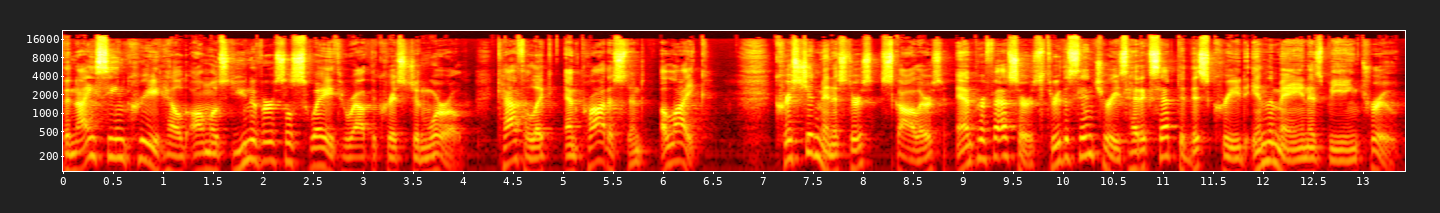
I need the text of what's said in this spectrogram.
the Nicene Creed held almost universal sway throughout the Christian world, Catholic and Protestant alike. Christian ministers, scholars, and professors through the centuries had accepted this creed in the main as being true.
